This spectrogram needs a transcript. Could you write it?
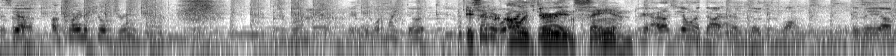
Is this Yeah, a, I'm trying to kill Dream. is? Okay, well, what am I doing? Is that a, oh, it's buried doing? in sand. Okay, I actually don't want to die. I have loads of blocks. There's a um.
